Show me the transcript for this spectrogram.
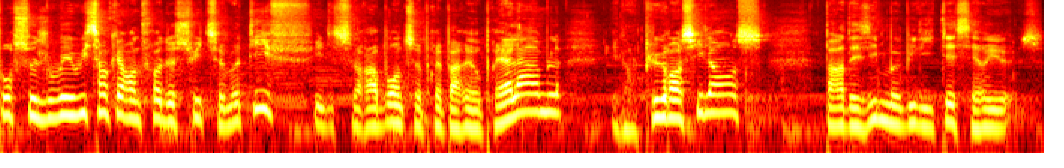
Pour se jouer 840 fois de suite ce motif, il sera bon de se préparer au préalable, et dans le plus grand silence, par des immobilités sérieuses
